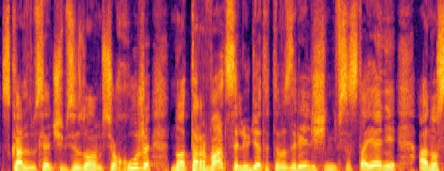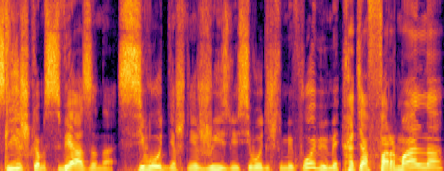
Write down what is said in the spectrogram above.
с каждым следующим сезоном все хуже, но оторваться люди от этого зрелища не в состоянии. Оно слишком связано с сегодняшней жизнью, сегодняшними фобиями, хотя формально,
